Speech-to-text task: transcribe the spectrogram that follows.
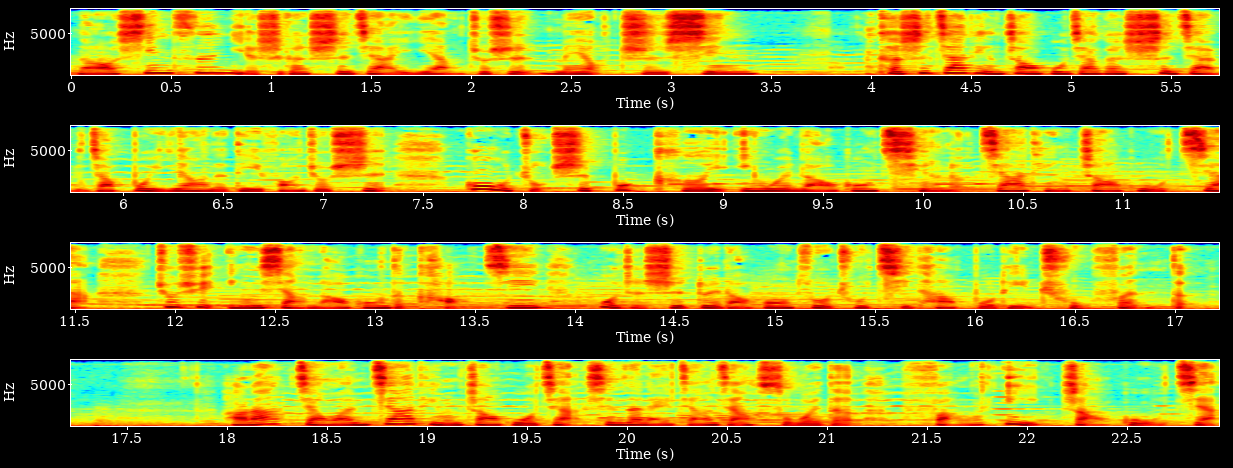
然后薪资也是跟事假一样，就是没有支薪。可是家庭照顾假跟事假比较不一样的地方，就是雇主是不可以因为劳工请了家庭照顾假，就去影响劳工的考绩，或者是对劳工做出其他不利处分的。好啦，讲完家庭照顾假，现在来讲讲所谓的防疫照顾假。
